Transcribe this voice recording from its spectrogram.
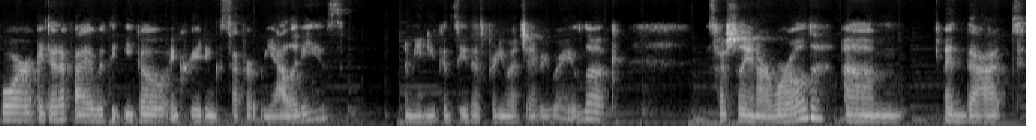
four, identify with the ego and creating separate realities. I mean, you can see this pretty much everywhere you look, especially in our world. Um, and that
